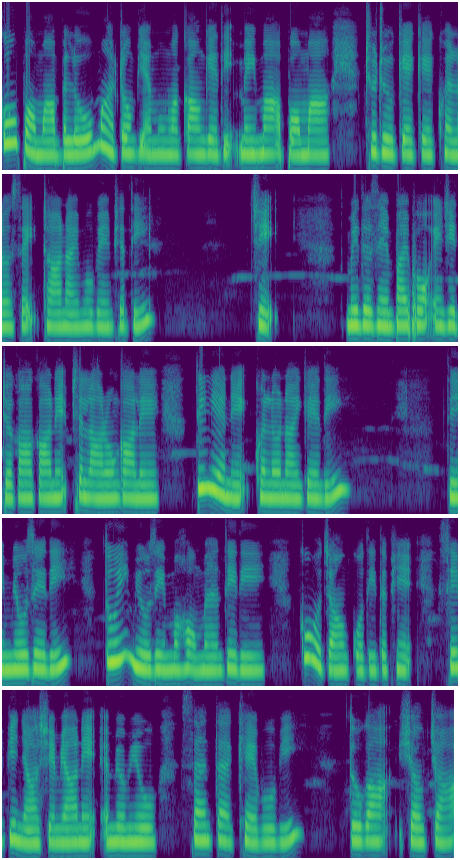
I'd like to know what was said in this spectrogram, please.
ကိုယ့်အပေါ်မှာဘလို့မှတုံ့ပြန်မှုမကောင်းခဲ့သည့်မိန်းမအပေါ်မှာထူးထူးကဲကဲခွင်လွတ်စိတ်ထားနိုင်မှုပင်ဖြစ်သည်ကြည့်မိသဇင်ဘိုက်ဖုံးအင်ဂျီတကားကားနှင့်ဖြစ်လာတော့ကလည်းတိလျက်နှင့်ခွင်လွတ်နိုင်ခဲ့သည်ဒီမျိုးစေ့သည်သူ၏မျိုးစေ့မဟုတ်မှန်းသိသည်ကိုယ့်အကြောင်းကိုသိသဖြင့်ဆေးပညာရှင်များနှင့်အမျိုးမျိုးစမ်းသပ်ခဲ့ဘူးပြီသူကယောက်ျား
